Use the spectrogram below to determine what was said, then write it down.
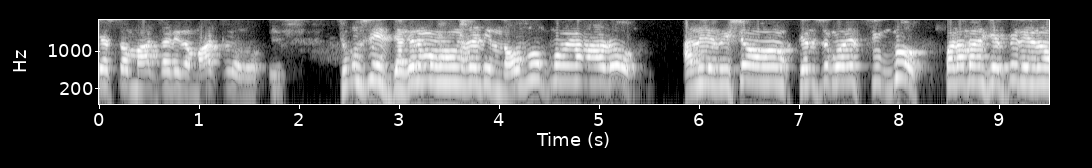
చేస్తూ మాట్లాడిన మాటలు చూసి జగన్మోహన్ రెడ్డి నవ్వుకున్నాడు అనే విషయం తెలుసుకొని సిగ్గు పడమని చెప్పి నేను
